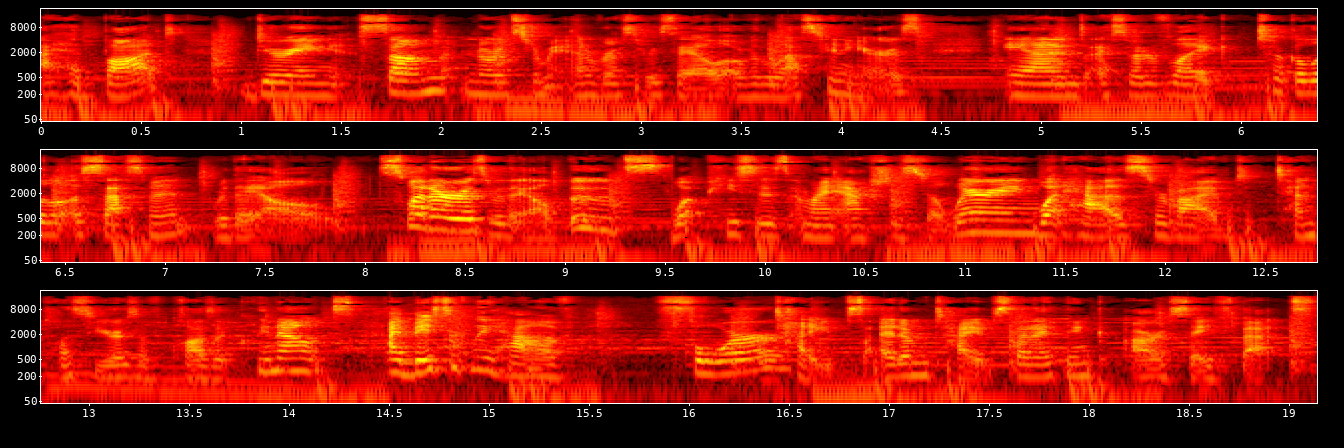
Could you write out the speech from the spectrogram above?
I had bought during some Nordstrom anniversary sale over the last 10 years and I sort of like took a little assessment. Were they all sweaters? Were they all boots? What pieces am I actually still wearing? What has survived 10 plus years of closet cleanouts? I basically have four types, item types that I think are safe bets.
